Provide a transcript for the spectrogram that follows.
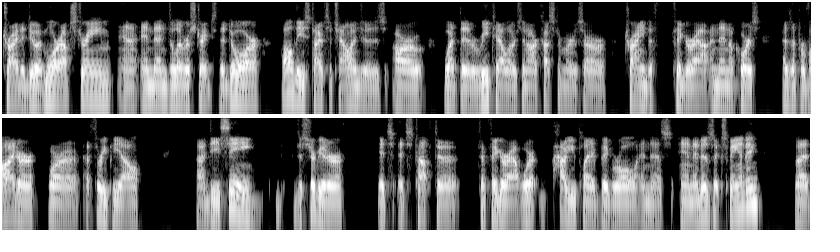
try to do it more upstream and, and then deliver straight to the door? All these types of challenges are what the retailers and our customers are trying to figure out. And then, of course, as a provider or a, a 3PL uh, DC, distributor, it's it's tough to to figure out where how you play a big role in this. And it is expanding, but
